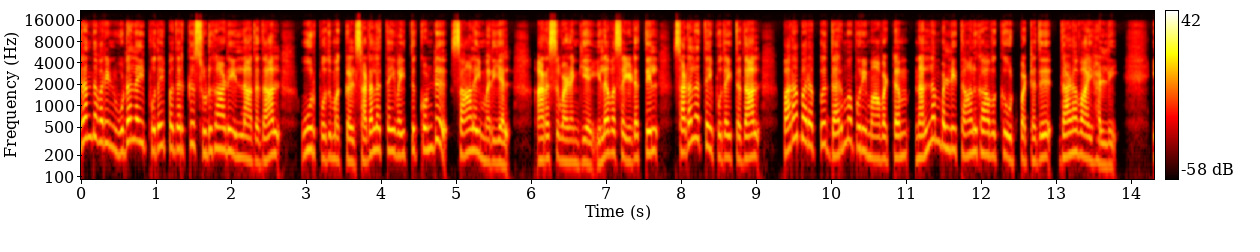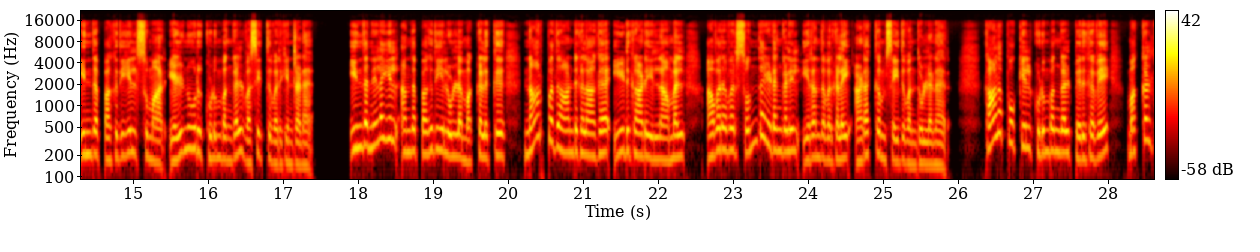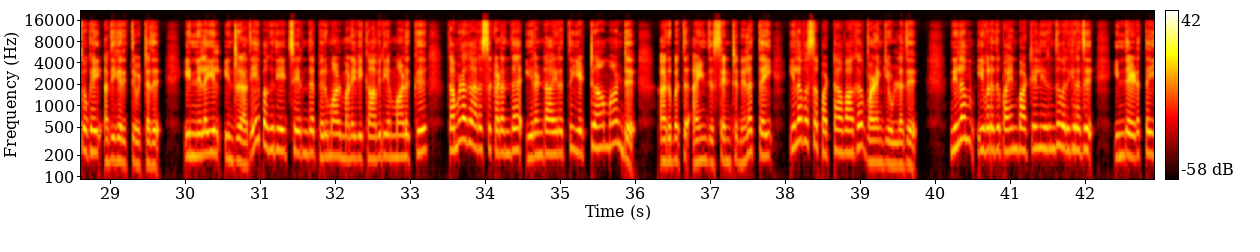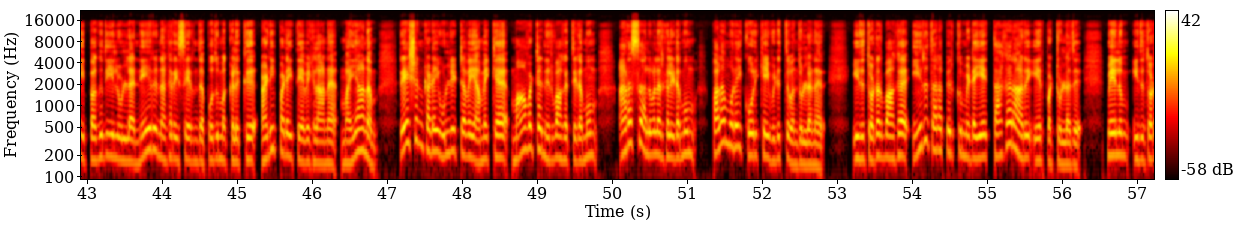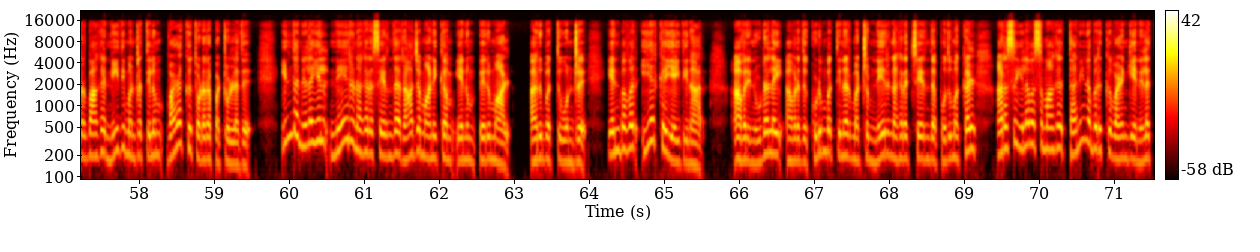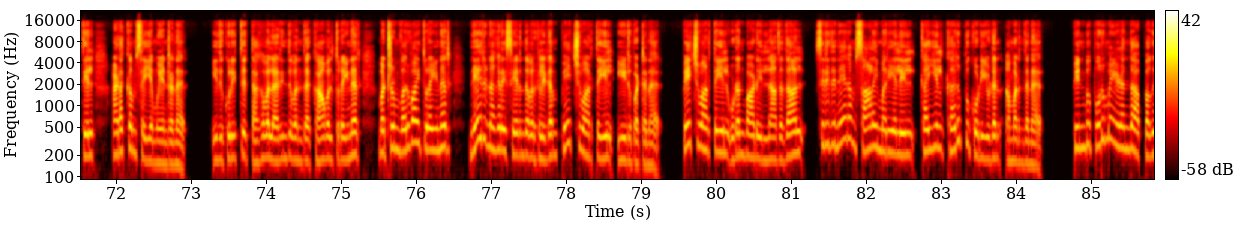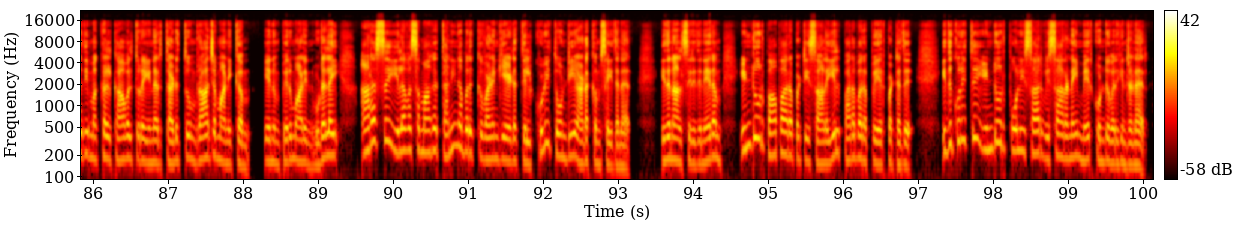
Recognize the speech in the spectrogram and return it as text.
இறந்தவரின் உடலை புதைப்பதற்கு சுடுகாடு இல்லாததால் ஊர் பொதுமக்கள் சடலத்தை வைத்துக்கொண்டு சாலை மறியல். அரசு வழங்கிய இலவச இடத்தில் சடலத்தை புதைத்ததால் பரபரப்பு தர்மபுரி மாவட்டம் நல்லம்பள்ளி தாலுகாவுக்கு உட்பட்டது தளவாய்ஹள்ளி. இந்த பகுதியில் சுமார் எழுநூறு குடும்பங்கள் வசித்து வருகின்றன. இந்த நிலையில் அந்த பகுதியில் உள்ள மக்களுக்கு நாற்பது ஆண்டுகளாக ஈடுகாடு இல்லாமல் அவரவர் சொந்த இடங்களில் இறந்தவர்களை அடக்கம் செய்து வந்துள்ளனர். காலப்போக்கில் குடும்பங்கள் பெருகவே மக்கள் தொகை அதிகரித்துவிட்டது இந்நிலையில் இன்று அதே பகுதியைச் சேர்ந்த பெருமாள் மனைவி காவிரியம்மாளுக்கு தமிழக அரசு கடந்த இரண்டாயிரத்து எட்டு ஆம் ஆண்டு அறுபத்து ஐந்து சென்ட் நிலத்தை இலவச பட்டாவாக வழங்கியுள்ளது. நிலம் இவரது பயன்பாட்டில் இருந்து வருகிறது. இந்த இடத்தை இப்பகுதியில் உள்ள நேரு நகரை சேர்ந்த பொதுமக்களுக்கு அடிப்படை தேவைகளான மயானம் ரேஷன் கடை உள்ளிட்டவை அமைக்க மாவட்ட நிர்வாகத்திடமும் அரசு அலுவலர்களிடமும் பலமுறை கோரிக்கை விடுத்து வந்துள்ளனர். இது தொடர்பாக இரு தரப்பிற்கும் இடையே தகராறு ஏற்பட்டுள்ளது. மேலும் இது தொடர்பாக நீதிமன்றத்திலும் வழக்கு தொடரப்பட்டுள்ளது. இந்த நிலையில் நேரு நகர சேர்ந்த ராஜமாணிக்கம் எனும் பெருமாள் அறுபத்து ஒன்று என்பவர் இயற்கை எய்தினார். அவரின் உடலை அவரது குடும்பத்தினர் மற்றும் நேரு நகரச் சேர்ந்த பொதுமக்கள் அரசு இலவசமாக தனிநபருக்கு வழங்கிய நிலத்தில் அடக்கம் செய்ய முயன்றனர். இதுகுறித்து தகவல் அறிந்து வந்த காவல்துறையினர் மற்றும் வருவாய்த்துறையினர் நேரு நகரை சேர்ந்தவர்களிடம் பேச்சுவார்த்தையில் ஈடுபட்டனர். பேச்சுவார்த்தையில் உடன்பாடு இல்லாததால் சிறிது நேரம் சாலை மறியலில் கையில் கருப்பு கொடியுடன் அமர்ந்தனர். பின்பு பொறுமையிழந்த அப்பகுதி மக்கள் காவல்துறையினர் தடுத்தும் ராஜமாணிக்கம் எனும் பெருமாளின் உடலை அரசு இலவசமாக தனிநபருக்கு வழங்கிய இடத்தில் குழி தோண்டி அடக்கம் செய்தனர். இதனால் சிறிது நேரம் இண்டூர் பாப்பாரப்பட்டி சாலையில் பரபரப்பு ஏற்பட்டது. இதுகுறித்து இண்டூர் போலீசார் விசாரணை மேற்கொண்டு வருகின்றனர்.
